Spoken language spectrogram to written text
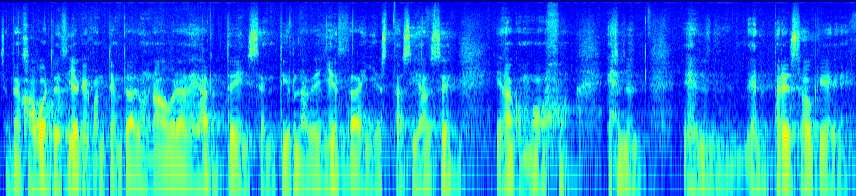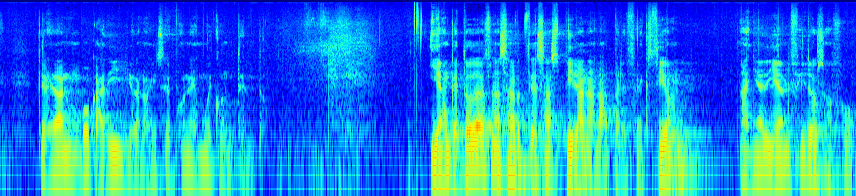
Schopenhauer decía que contemplar una obra de arte y sentir la belleza y estasiarse era como el, preso que, le dan un bocadillo y se pone muy contento. Y aunque todas las artes aspiran a la perfección, añadía el filósofo,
